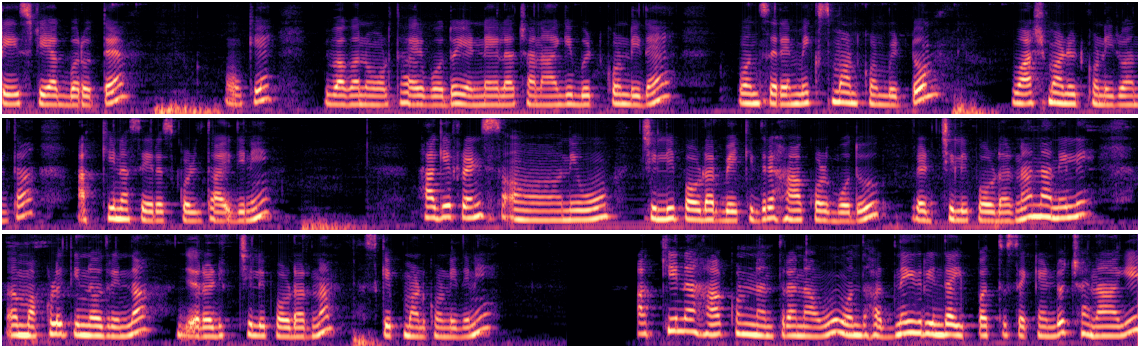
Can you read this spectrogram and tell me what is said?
ಟೇಸ್ಟಿಯಾಗಿ ಬರುತ್ತೆ. ಓಕೆ, ಇವಾಗ ನೋಡ್ತಾ ಇರ್ಬೋದು ಎಣ್ಣೆ ಎಲ್ಲ ಚೆನ್ನಾಗಿ ಬಿಟ್ಕೊಂಡಿದೆ. ಒಂದು ಸರಿ ಮಿಕ್ಸ್ ಮಾಡ್ಕೊಂಡ್ಬಿಟ್ಟು ವಾಶ್ ಮಾಡಿಟ್ಕೊಂಡಿರುವಂಥ ಅಕ್ಕಿನ ಸೇರಿಸ್ಕೊಳ್ತಾ ಇದ್ದೀನಿ. ಹಾಗೆ ಫ್ರೆಂಡ್ಸ್ ನೀವು ಚಿಲ್ಲಿ ಪೌಡರ್ ಬೇಕಿದ್ದರೆ ಹಾಕ್ಕೊಳ್ಬೋದು ರೆಡ್ ಚಿಲ್ಲಿ ಪೌಡರ್ನ ನಾನಿಲ್ಲಿ ಮಕ್ಕಳು ತಿನ್ನೋದ್ರಿಂದ ರೆಡ್ ಚಿಲ್ಲಿ ಪೌಡರ್ನ ಸ್ಕಿಪ್ ಮಾಡ್ಕೊಂಡಿದ್ದೀನಿ ಅಕ್ಕಿನ ಹಾಕೊಂಡ ನಂತರ ನಾವು ಒಂದು ಹದಿನೈದರಿಂದ ಇಪ್ಪತ್ತು ಸೆಕೆಂಡು ಚೆನ್ನಾಗಿ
